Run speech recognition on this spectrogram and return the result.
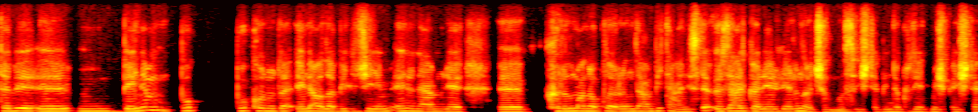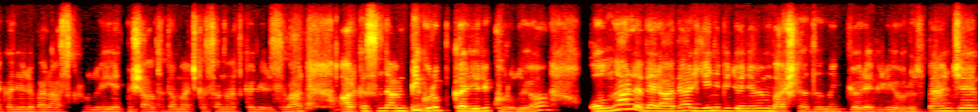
tabii e, benim bu bu konuda ele alabileceğim en önemli e, kırılma noktalarından bir tanesi de özel galerilerin açılması. İşte 1975'te Galeri Baras kuruluyor, 76'da Maçka Sanat Galerisi var. Arkasından bir grup galeri kuruluyor. Onlarla beraber yeni bir dönemin başladığını görebiliyoruz. Bence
